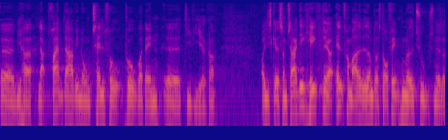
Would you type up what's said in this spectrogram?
øh, vi har lagt frem, der har vi nogle tal på, på hvordan øh, de virker. Og I skal som sagt ikke hæfte jer alt for meget ved, om der står 500.000 eller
